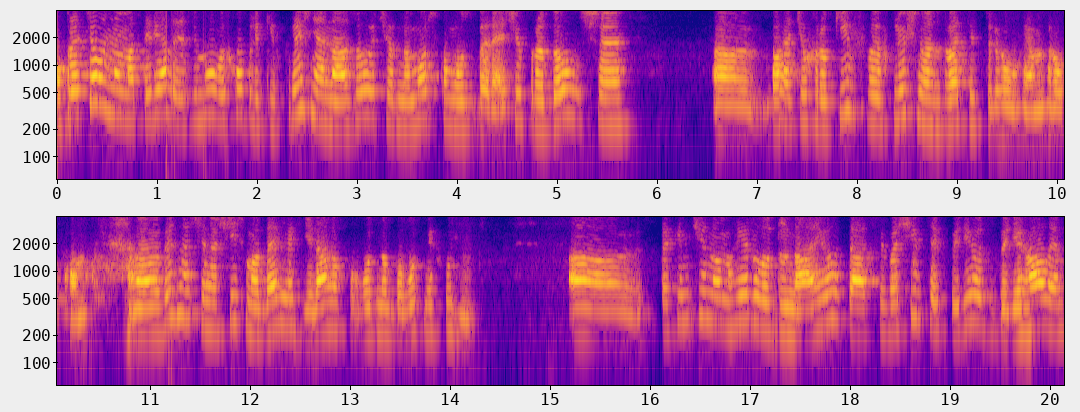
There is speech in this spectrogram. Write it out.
Опрацьовано матеріали зимових обліків крижня на Азово-Чорноморському узбережжі впродовж е, багатьох років, е, включно з 22 роком. Е, Визначено шість модельних ділянок водноболотних угідь. А, Таким чином, гирло Дунаю та Сивашівця в період зберігали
